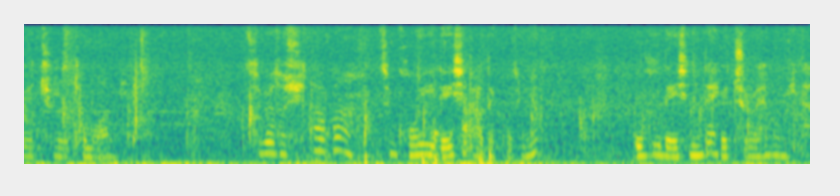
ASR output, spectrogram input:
외출을 도모합니다. 집에서 쉬다가 지금 거의 4시 다 됐거든요. 오후 4시인데 외출을 해봅니다.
